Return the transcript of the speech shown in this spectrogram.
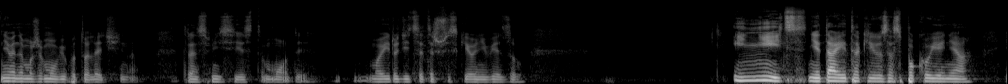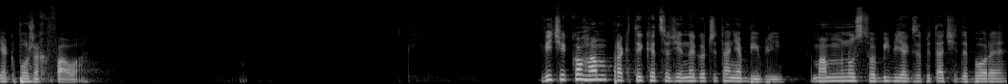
Nie będę może mówił, bo to leci na transmisji, jestem młody. Moi rodzice też wszystkiego nie wiedzą. I nic nie daje takiego zaspokojenia jak Boża chwała. Wiecie, kocham praktykę codziennego czytania Biblii. Mam mnóstwo Biblii, jak zapytacie Deborę,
